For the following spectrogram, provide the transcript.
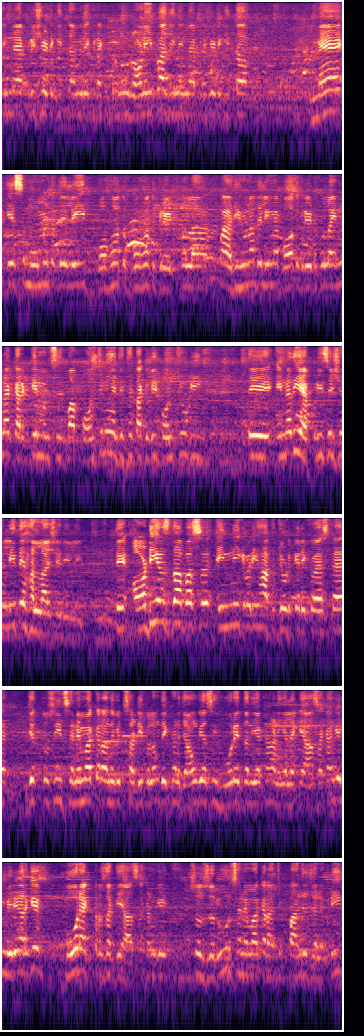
ਇੰਨਾ ਐਪਰੀਸ਼ੀਏਟ ਕੀਤਾ ਮੇਰੇ ਕਰੈਕਟਰ ਨੂੰ, ਰੌਣੀ ਭਾਜੀ ਨੇ ਇੰਨਾ ਐਪਰੀਸ਼ੀਏਟ ਕੀਤਾ। ਮੈਂ ਇਸ ਮੂਮੈਂਟ ਦੇ ਲਈ ਬਹੁਤ ਬਹੁਤ ਗ੍ਰੇਟਫੁਲ ਆ ਭਾਜੀ ਉਹਨਾਂ ਦੇ ਲਈ ਮੈਂ ਬਹੁਤ ਗ੍ਰੇਟਫੁਲ ਆ ਇੰਨਾ ਕਰਕੇ ਮਨਸੂਬਾ ਪਹੁੰਚਣੀ ਹੈ, ਜਿੱਥੇ ਤੱਕ ਵੀ ਪਹੁੰਚੂਗੀ। ਤੇ ਇਹਨਾਂ ਦੀ ਐਪਰੀਸੀਏਸ਼ਨ ਲਈ ਤੇ ਹੱਲਾਸ਼ੇਰੀ ਲਈ। ਤੇ ਆਡੀਅנס ਦਾ ਬਸ ਇੰਨੀ ਕੁ ਵਾਰੀ ਹੱਥ ਜੋੜ ਕੇ ਰਿਕੁਐਸਟ ਹੈ, ਜੇ ਤੁਸੀਂ ਸਿਨੇਮਾ ਘਰਾਂ ਦੇ ਵਿੱਚ ਸਾਡੀ ਫਿਲਮ ਦੇਖਣ ਜਾਓਗੇ, ਅਸੀਂ ਹੋਰ ਇਦਾਂ ਦੀਆਂ ਕਹਾਣੀਆਂ ਲੈ ਕੇ ਆ ਸਕਾਂਗੇ। ਮੇਰੇ ਵਰਗੇ ਹੋਰ ਐਕਟਰਸ ਅੱਗੇ ਆ ਸਕਣਗੇ। ਸੋ ਜ਼ਰੂਰ ਸਿਨੇਮਾ ਘਰਾਂ 'ਚ 5 ਜਨਵਰੀ,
